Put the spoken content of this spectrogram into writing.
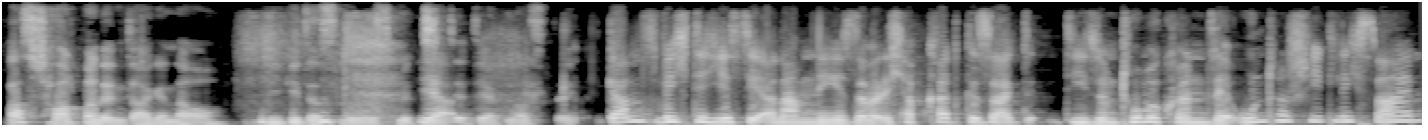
Was schaut man denn da genau? Wie geht das los mit ja. der Diagnostik? Ganz wichtig ist die Anamnese, weil ich habe gerade gesagt, die Symptome können sehr unterschiedlich sein.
